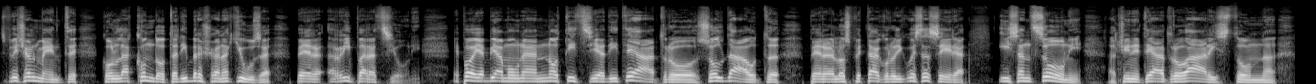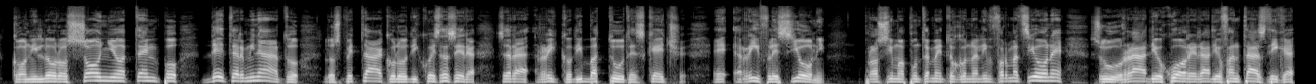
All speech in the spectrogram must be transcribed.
specialmente con la condotta di Bresciana chiusa per riparazioni. E poi abbiamo una notizia di teatro, sold out per lo spettacolo di questa sera, I Sansoni a Cineteatro Ariston con il loro sogno a tempo determinato. Lo spettacolo di questa sera sarà ricco di battute battute, sketch e riflessioni. Prossimo appuntamento con l'informazione su Radio Cuore Radio Fantastica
